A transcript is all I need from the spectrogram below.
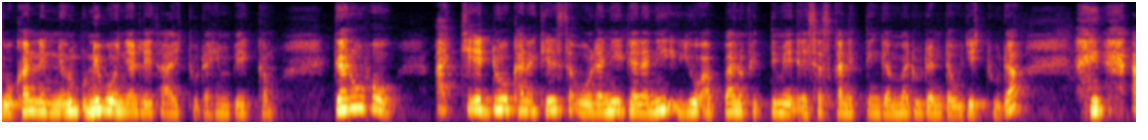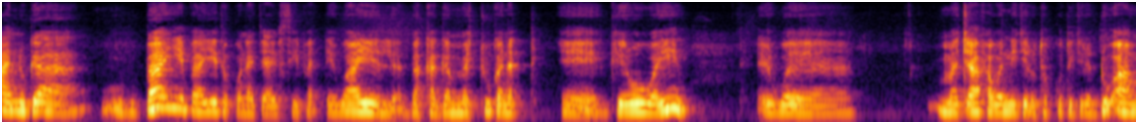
yookaan ni boonyallee ta'a jechuudha hin beekamu. Garuu hoo achi iddoo kana keessa oolanii galanii yoo abbaan ofitti meedha isas kan ittiin gammaduu danda'u jechuudha. Annugaa baay'ee baay'ee tokkoon ajaa'ibsiifadhe waa'ee bakka gammachuu kanatti yeroo wayii macaafa wanni jedhu tokkotu jira. Du'aan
